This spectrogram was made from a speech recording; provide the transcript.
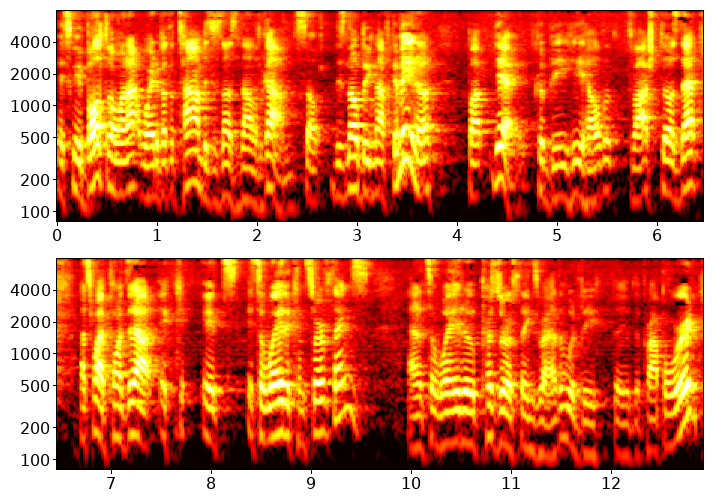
it's going to be Balta, we're not worried about the time because it's not Gam. So there's no big Nafkamina, but yeah, it could be he held it. Dvash does that. That's why I pointed out it, it's, it's a way to conserve things and it's a way to preserve things rather would be the, the proper word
